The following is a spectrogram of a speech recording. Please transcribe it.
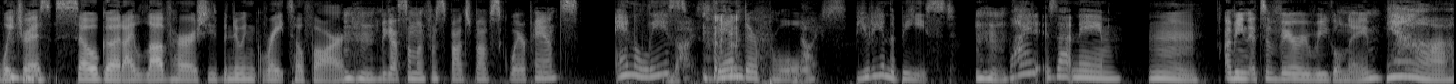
waitress, Mm-hmm. so good. I love her. She's been doing great so far. Mhm. We got someone from SpongeBob SquarePants. Anneliese Nice. van der Pol, Nice. Beauty and the Beast. hmm Why is that name? Hmm. I mean, it's a very regal name. Yeah,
